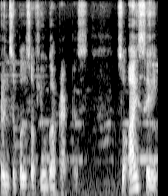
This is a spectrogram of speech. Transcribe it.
principles of yoga practice? So I say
